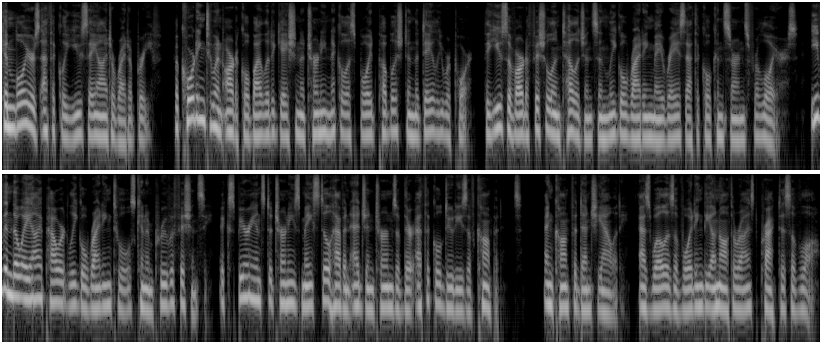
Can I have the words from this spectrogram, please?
Can lawyers ethically use AI to write a brief? According to an article by litigation attorney Nicholas Boyd published in the Daily Report, the use of artificial intelligence in legal writing may raise ethical concerns for lawyers. Even though AI powered legal writing tools can improve efficiency, experienced attorneys may still have an edge in terms of their ethical duties of competence and confidentiality, as well as avoiding the unauthorized practice of law.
